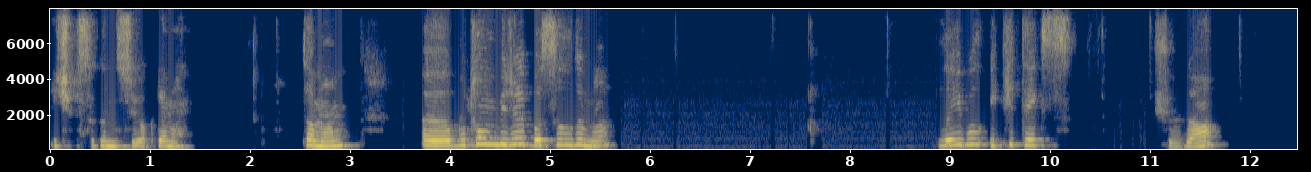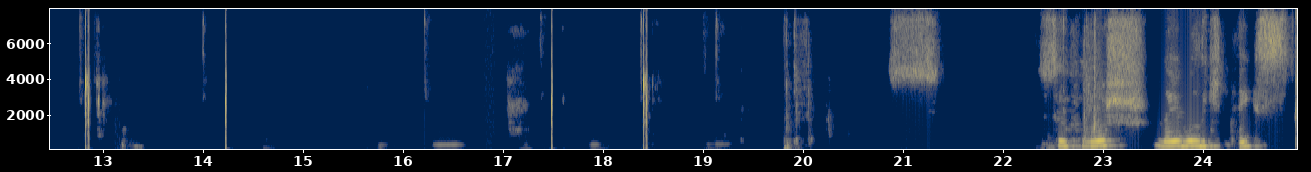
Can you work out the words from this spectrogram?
Hiçbir sıkıntısı yok değil mi? Tamam. Ee, buton 1'e basıldı mı? Label 2 text şurada. Sıfır. Label 2 text.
